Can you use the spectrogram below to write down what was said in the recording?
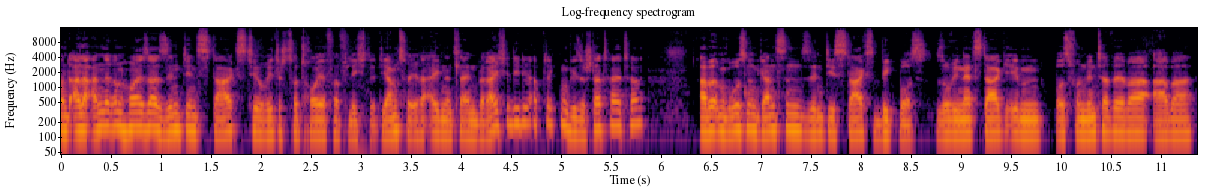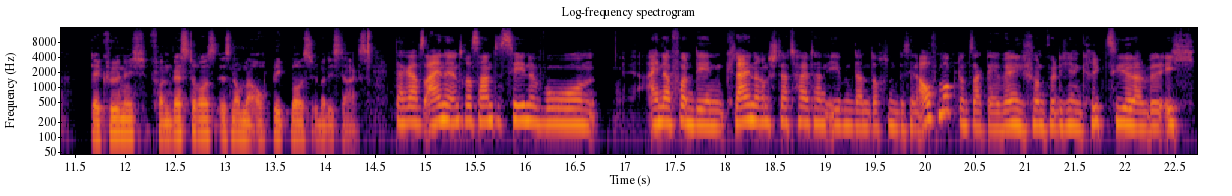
Und alle anderen Häuser sind den Starks theoretisch zur Treue verpflichtet. Die haben zwar ihre eigenen kleinen Bereiche, die die abdecken, wie so Stadthalter, aber im Großen und Ganzen sind die Starks Big Boss. So wie Ned Stark eben Boss von Winterfell war, aber der König von Westeros ist nochmal auch Big Boss über die Starks. Da gab es eine interessante Szene, wo einer von den kleineren Statthaltern eben dann doch ein bisschen aufmuckt und sagt, ey, wenn ich schon für dich in den Krieg ziehe, dann will ich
